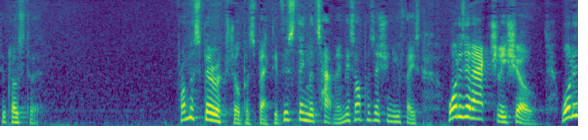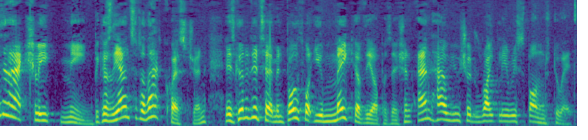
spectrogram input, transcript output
Too close to it. From a spiritual perspective, this thing that's happening, this opposition you face, what does it actually show? What does it actually mean? Because the answer to that question is going to determine both what you make of the opposition and how you should rightly respond to it.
